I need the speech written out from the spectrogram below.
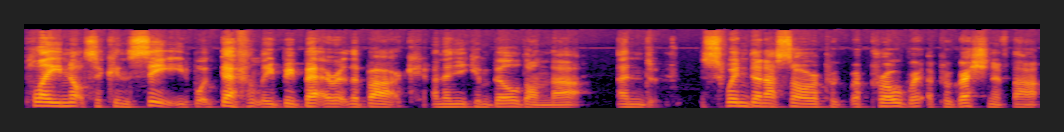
play not to concede, but definitely be better at the back, and then you can build on that. And Swindon, I saw a, pro- a, a progression of that.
